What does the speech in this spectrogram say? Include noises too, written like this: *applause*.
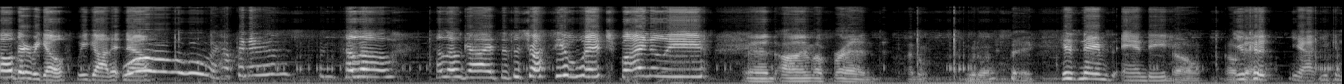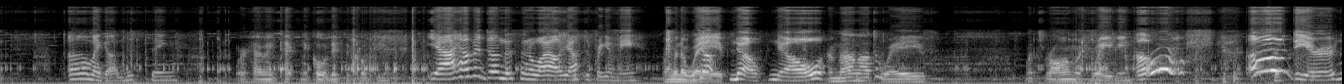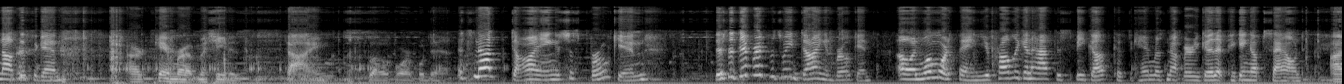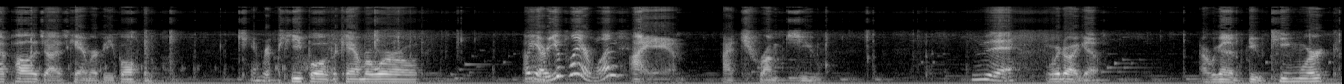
Oh, there we go. We got it now. Woo! Happiness! Hello. Hello, guys. This is Trusty Witch, finally. And I'm a friend. I don't... What do I say? His name's Andy. Oh, okay. You could, yeah, you can... Oh my god, this thing. We're having technical difficulties. Yeah, I haven't done this in a while. You have to forgive me. I'm gonna wave. No, no. no. I'm not allowed to wave. What's wrong with waving? Oh! Oh dear, not this again. Our camera machine is dying a slow, horrible death. It's not dying, it's just broken. There's a difference between dying and broken. Oh, and one more thing. You're probably going to have to speak up because the camera's not very good at picking up sound. I apologize, camera people. Camera people. People of the camera world. Wait, are you player one? I am. I trumped you. Blech. Where do I go? Are we gonna do teamwork?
